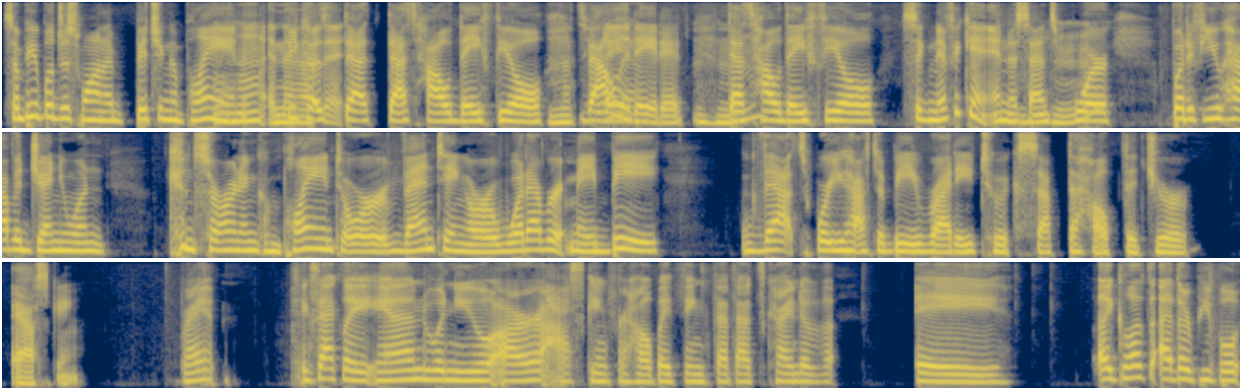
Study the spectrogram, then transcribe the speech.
some people just want to bitch and complain mm-hmm. and because that's that that's how they feel that's validated. Mm-hmm. That's how they feel significant in a sense. Mm-hmm. Where, but if you have a genuine concern and complaint or venting or whatever it may be, that's where you have to be ready to accept the help that you're asking. Right. Exactly. And when you are asking for help, I think that that's kind of a like let other people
